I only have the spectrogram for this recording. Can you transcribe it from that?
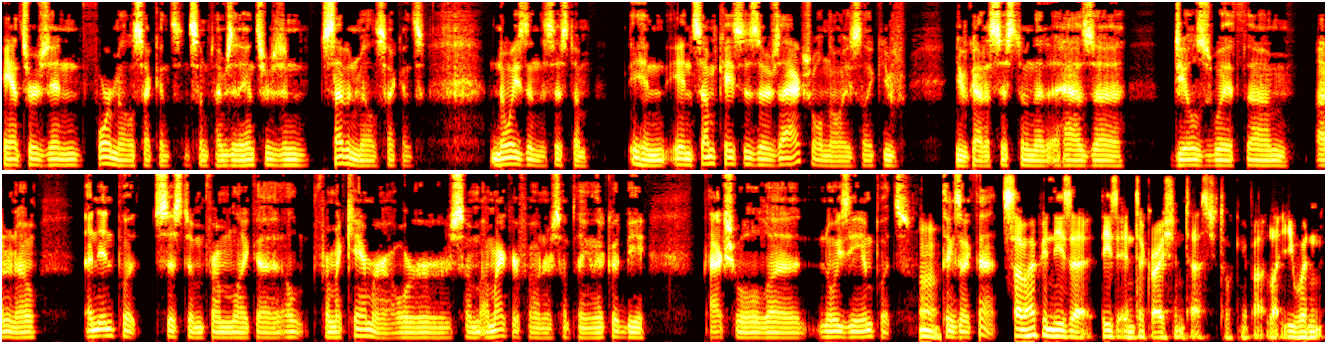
answers in four milliseconds and sometimes it answers in seven milliseconds. Noise in the system. In in some cases there's actual noise, like you've You've got a system that has uh, deals with um, I don't know an input system from like a, from a camera or some a microphone or something. There could be actual uh, noisy inputs, mm. things like that. So I'm hoping these are these are integration tests you're talking about. Like you wouldn't,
